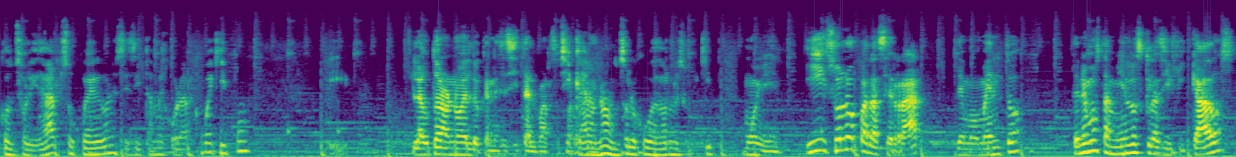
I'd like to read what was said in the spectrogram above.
consolidar su juego, necesita mejorar como equipo y Lautaro no es lo que necesita el Barça. sí, claro, no, un solo jugador no es un equipo. Muy bien. Y solo para cerrar, de momento, tenemos también los clasificados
